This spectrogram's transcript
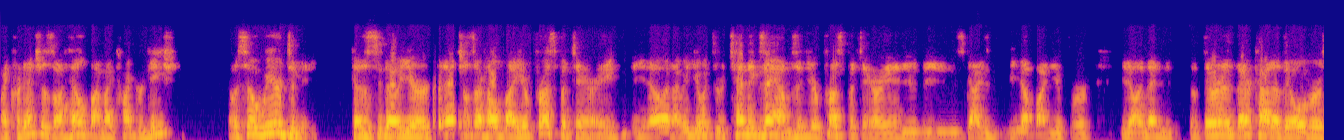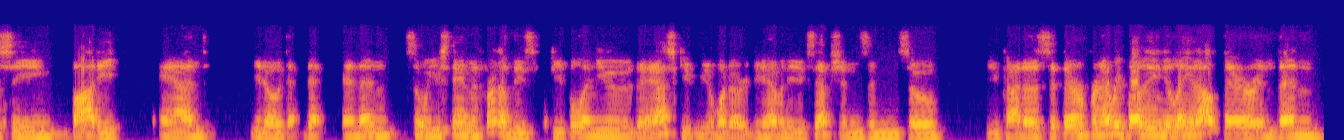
my credentials are held by my congregation. It was so weird to me because you know your credentials are held by your presbytery you know and i mean you went through 10 exams in your presbytery and you, these guys beat up on you for you know and then they're they're kind of the overseeing body and you know that, that and then so you stand in front of these people and you they ask you you know what are do you have any exceptions and so you kind of sit there in front of everybody and you lay it out there and then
